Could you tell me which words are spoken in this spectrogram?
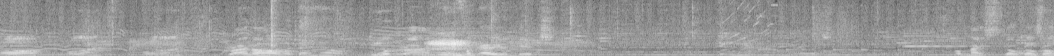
Oh, hold on, hold on. Grind oh, on. Oh, what the hell? Do the grind. Fuck out of here, bitch. Oh, nice. Go, go, go.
